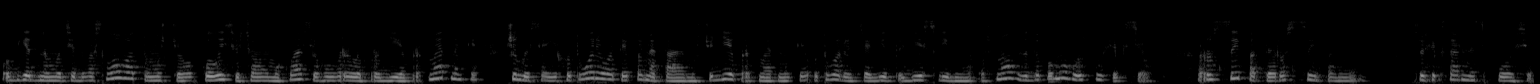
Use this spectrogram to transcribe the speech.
Об'єднуємо ці два слова, тому що колись у сьомому класі говорили про дієприкметники, вчилися їх утворювати і пам'ятаємо, що дієприкметники утворюються від дієслівної основи за допомогою суфіксів. Розсипати розсипані суфіксальний спосіб,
